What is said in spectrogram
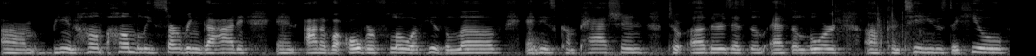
um, being hum- humbly serving God and, and out of an overflow of His love and His compassion to others as the as the Lord um, continues to heal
